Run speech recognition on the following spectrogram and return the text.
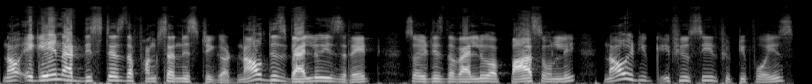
Now again at this stage the function is triggered. Now this value is read so it is the value of pass only. Now it, if you see 54 is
